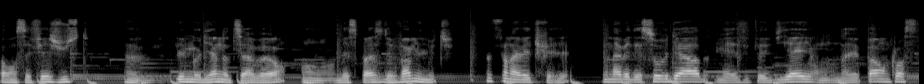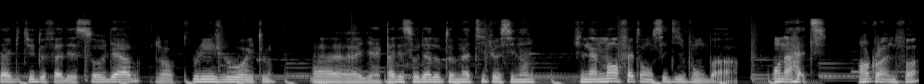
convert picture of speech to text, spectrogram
on s'est fait juste euh, démolir notre serveur en l'espace de 20 minutes. Ce qu'on avait créé. On avait des sauvegardes, mais elles étaient vieilles, on n'avait pas encore cette habitude de faire des sauvegardes, genre tous les jours et tout. Euh, il n'y avait pas des sauvegardes automatiques aussi, non. Finalement, en fait, on s'est dit, bon, bah, on arrête. Encore une fois.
